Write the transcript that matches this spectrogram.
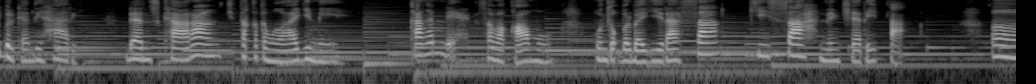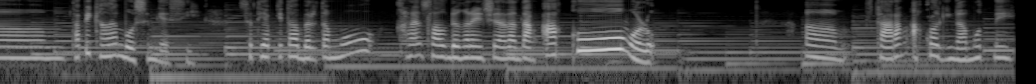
berganti hari, dan sekarang kita ketemu lagi nih. Kangen deh sama kamu untuk berbagi rasa, kisah, dan cerita. Um, tapi kalian bosen gak sih? Setiap kita bertemu, kalian selalu dengerin cerita tentang aku mulu. Um, sekarang aku lagi mood nih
